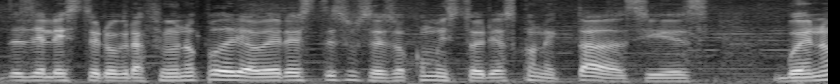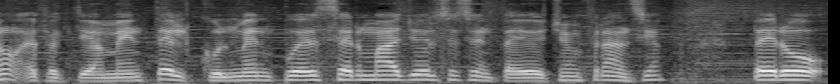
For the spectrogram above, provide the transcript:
Desde la historiografía uno podría ver este suceso como historias conectadas y es, bueno, efectivamente el culmen puede ser mayo del 68 en Francia, pero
